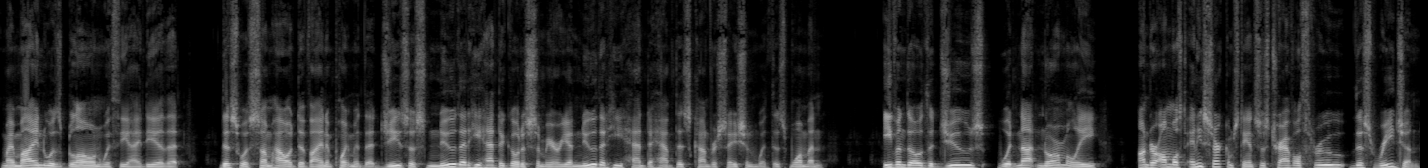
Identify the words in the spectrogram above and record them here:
my mind was blown with the idea that this was somehow a divine appointment, that Jesus knew that he had to go to Samaria, knew that he had to have this conversation with this woman, even though the Jews would not normally, under almost any circumstances, travel through this region.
